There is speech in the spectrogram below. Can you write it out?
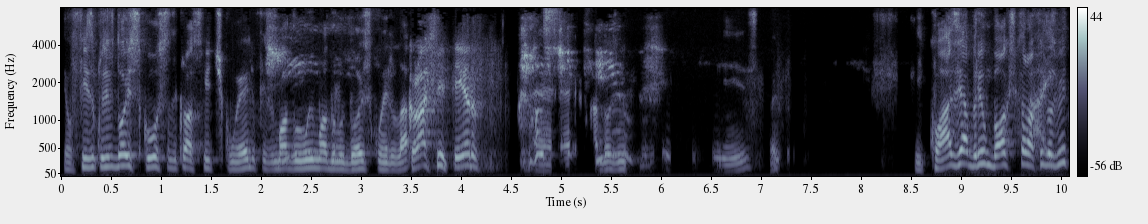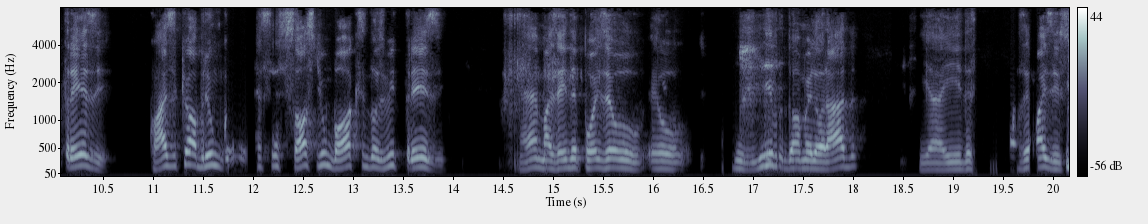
Eu fiz, inclusive, dois cursos de crossfit com ele, fiz o módulo 1 e o módulo 2 com ele lá. Crossfiteiro. É, Isso. E quase abri um box de crossfit em 2013. Quase que eu abri um ser sócio de um box em 2013. Né? Mas aí depois eu, eu fiz livro, dou uma melhorada, e aí decidi fazer mais isso.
